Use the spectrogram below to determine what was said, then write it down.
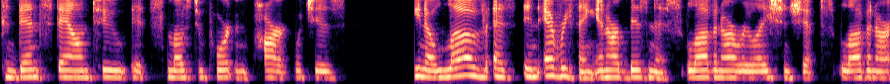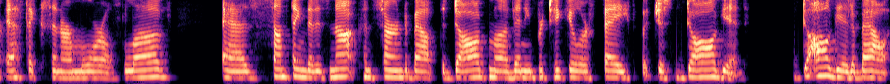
condensed down to its most important part, which is, you know, love as in everything in our business, love in our relationships, love in our ethics and our morals, love as something that is not concerned about the dogma of any particular faith, but just dogged, dogged about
